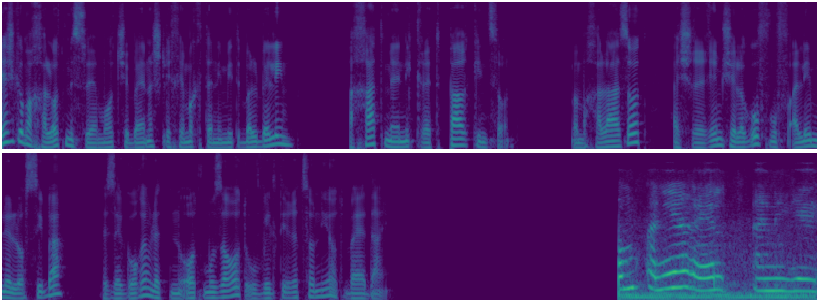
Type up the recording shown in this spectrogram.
יש גם מחלות מסוימות שבהן השליחים הקטנים מתבלבלים. אחת מהן נקראת פרקינסון. במחלה הזאת, השרירים של הגוף מופעלים ללא סיבה, וזה גורם לתנועות מוזרות ובלתי רצוניות בידיים. אני אראל, אני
